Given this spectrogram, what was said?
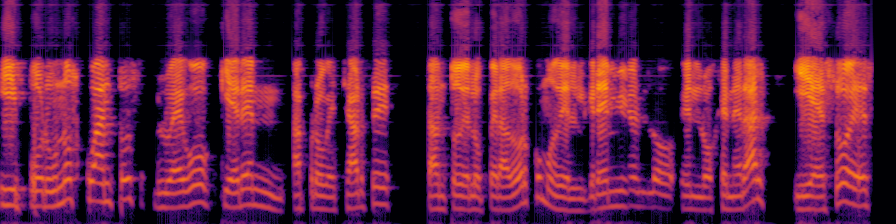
y por unos cuantos luego quieren aprovecharse tanto del operador como del gremio en lo, en lo general. Y eso es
